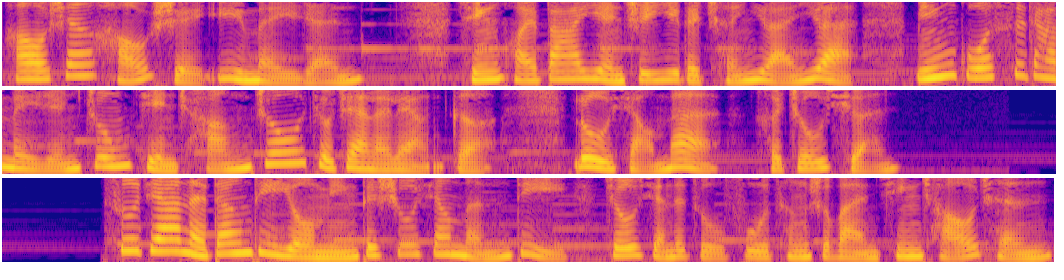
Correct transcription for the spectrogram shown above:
好山好水遇美人。秦淮八艳之一的陈圆圆，民国四大美人中，仅常州就占了两个：陆小曼和周旋。苏家乃当地有名的书香门第。周旋的祖父曾是晚清朝臣，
